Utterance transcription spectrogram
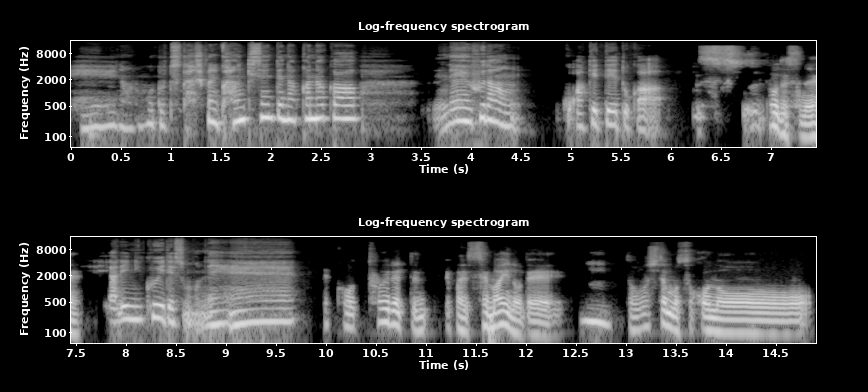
へえ、なるほど。つ確かに換気扇ってなかなか、ね、普段、こう開けてとか、そうですね。やりにくいですもんね。結構トイレってやっぱり狭いので、うん。どうしてもそこの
